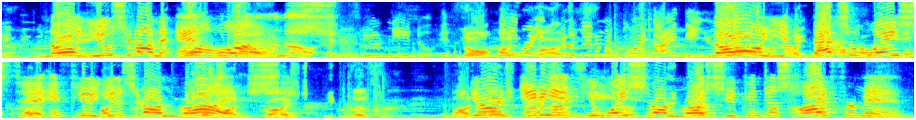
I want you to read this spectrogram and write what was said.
am. No, it, use it on ambush. No, no, no. If you need to, if No, you on need Wait, rush. use it on Dory 90. No, you, that's a I'll- waste on- if you on- use it on No, on rush. rush because. On You're an rush idiot because- if you waste it on rush. You can just hide from him.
